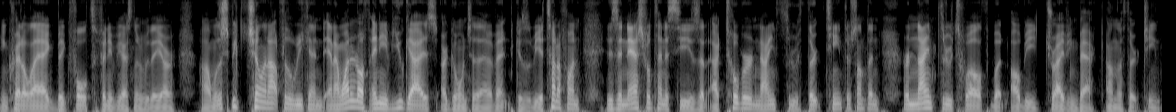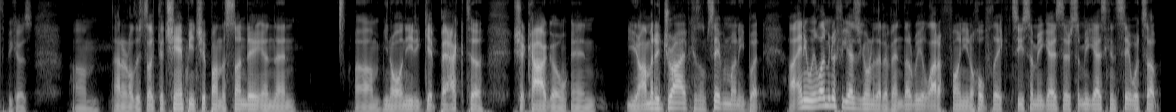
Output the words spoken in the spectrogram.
Incredilag, Big Fultz, if any of you guys know who they are. We'll just be chilling out for the weekend, and I want to know if any of you guys are going to that event because it'll be a ton of fun. It is in Nashville, Tennessee. Is it October 9th through 13th or something, or 9th through 12th? But I'll be driving back on the 13th because um, I don't know. There's like the championship on the Sunday, and then um, you know I'll need to get back to Chicago and you know, I'm going to drive because I'm saving money. But uh, anyway, let me know if you guys are going to that event. That'll be a lot of fun. You know, hopefully I can see some of you guys there. Some of you guys can say what's up.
